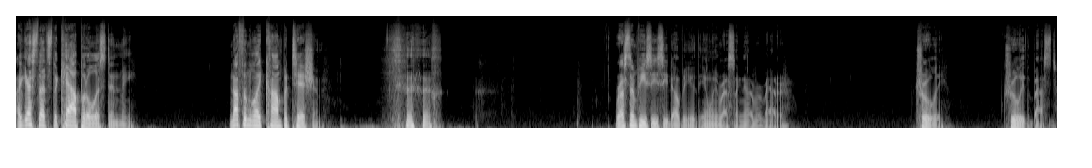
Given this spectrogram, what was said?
I guess that's the capitalist in me. Nothing like competition. Rest in peace ECW, the only wrestling that ever mattered. Truly. Truly the best.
